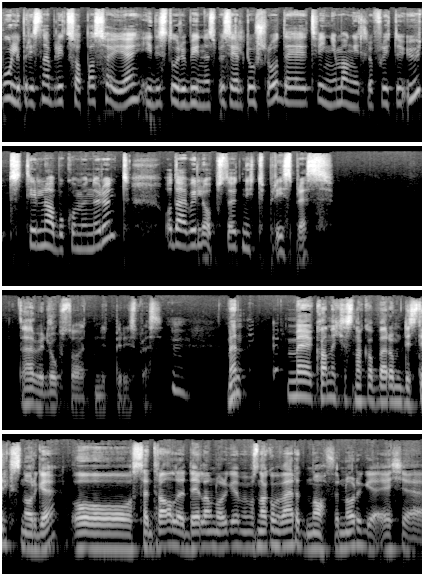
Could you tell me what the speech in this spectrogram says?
boligprisene er blitt såpass høye i de store byene, spesielt Oslo. Det tvinger mange til å flytte ut til nabokommunene rundt, og der vil det oppstå et nytt prispress. Der vil det oppstå et nytt prispress. Mm. Men vi kan ikke snakke bare om Distrikts-Norge og sentrale deler av Norge. Vi må snakke om verden nå, for Norge er ikke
